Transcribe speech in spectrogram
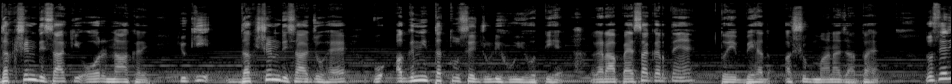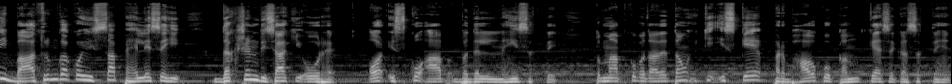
दक्षिण दिशा की ओर ना करें, क्योंकि दक्षिण दिशा जो है, वो अग्नि तत्व से जुड़ी हुई होती है। अगर आप ऐसा करते हैं तो ये बेहद अशुभ माना जाता है। दोस्तों, यदि बाथरूम का कोई हिस्सा पहले से ही दक्षिण दिशा की ओर है, और इसको आप बदल नहीं सकते तो मैं आपको बता देता हूँ कि इसके प्रभाव को कम कैसे कर सकते हैं।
